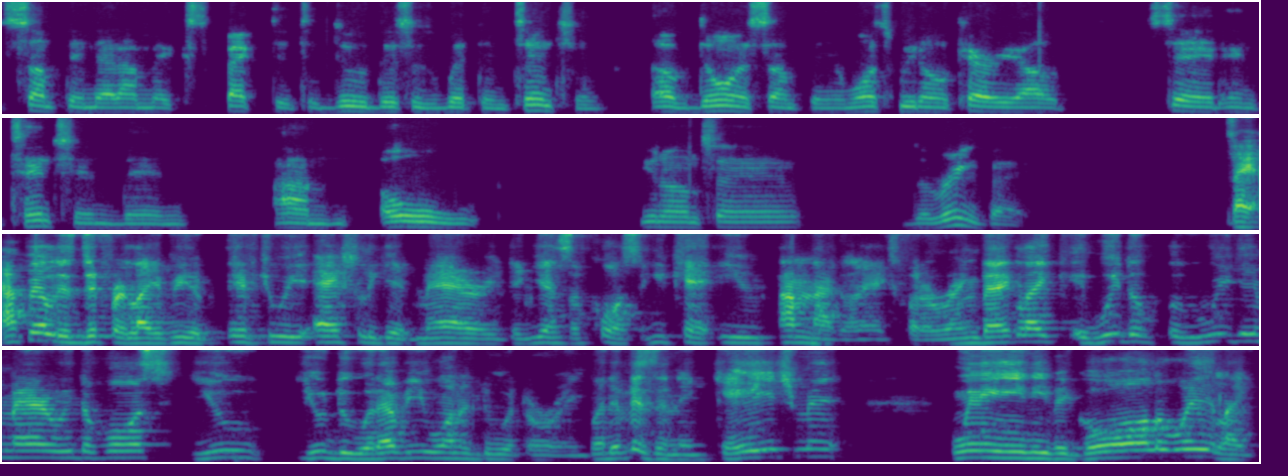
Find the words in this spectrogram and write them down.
something that I'm expected to do. This is with intention of doing something. And once we don't carry out said intention, then I'm old. You know what I'm saying? The ring back. Like I feel it's different. Like if if we actually get married, then yes, of course you can't. You, I'm not gonna ask for the ring back. Like if we, di- if we get married, we divorce. You, you do whatever you want to do with the ring. But if it's an engagement, we ain't even go all the way. Like,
